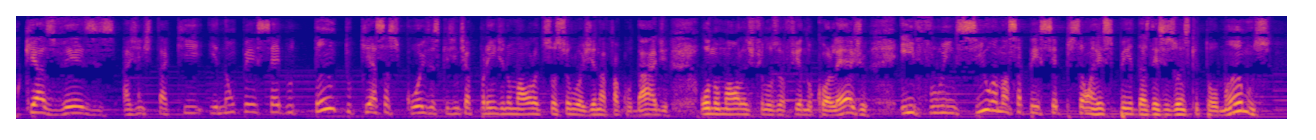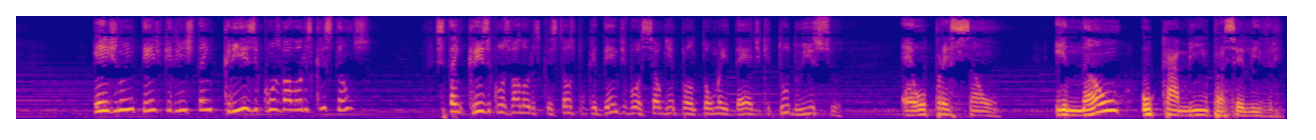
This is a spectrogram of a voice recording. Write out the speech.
porque às vezes a gente está aqui e não percebe o tanto que essas coisas que a gente aprende numa aula de sociologia na faculdade ou numa aula de filosofia no colégio influenciam a nossa percepção a respeito das decisões que tomamos. E a gente não entende porque a gente está em crise com os valores cristãos. Você está em crise com os valores cristãos porque dentro de você alguém plantou uma ideia de que tudo isso é opressão e não o caminho para ser livre.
